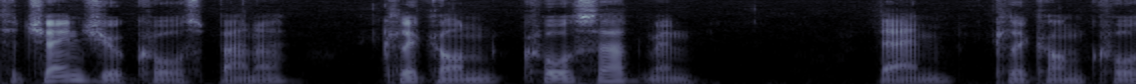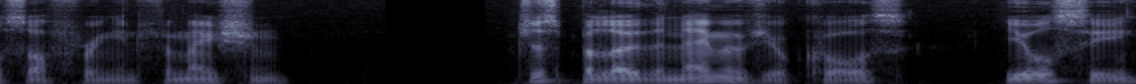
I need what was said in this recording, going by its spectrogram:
To change your course banner, click on Course Admin. Then click on Course Offering Information. Just below the name of your course, you will see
